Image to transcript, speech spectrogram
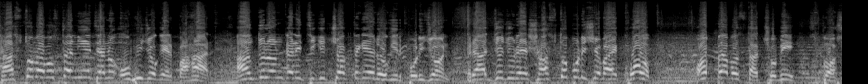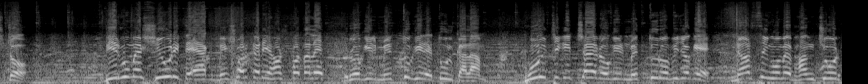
স্বাস্থ্য ব্যবস্থা নিয়ে যেন অভিযোগের পাহাড়, আন্দোলনকারী চিকিৎসক থেকে রোগীর পরিজন, রাজ্য জুড়ে স্বাস্থ্য পরিষেবায় ক্ষোভ। অব্যবস্থার ছবি স্পষ্ট। বীরভূমের শিউরিতে এক বেসরকারি হাসপাতালে রোগীর মৃত্যু ঘিরে তুলকালাম। ভুল চিকিৎসায় রোগীর মৃত্যুর অভিযোগে নার্সিংহোমে ভাঙচুর,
